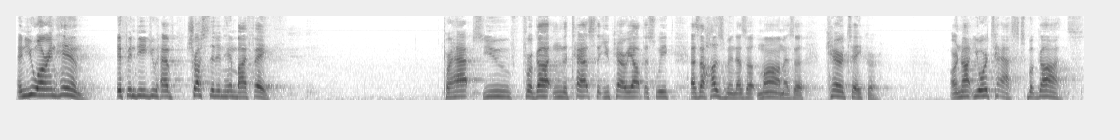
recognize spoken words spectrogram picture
And you are in Him, if indeed you have trusted in Him by faith. Perhaps you've forgotten the tasks that you carry out this week as a husband, as a mom, as a caretaker are not your tasks, but God's.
